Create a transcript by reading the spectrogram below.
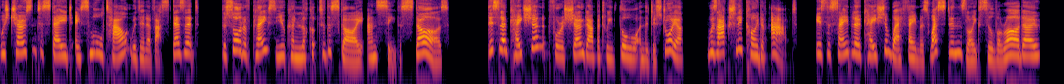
was chosen to stage a small town within a vast desert the sort of place you can look up to the sky and see the stars. This location for a showdown between Thor and the Destroyer was actually kind of apt It's the same location where famous westerns like Silverado,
